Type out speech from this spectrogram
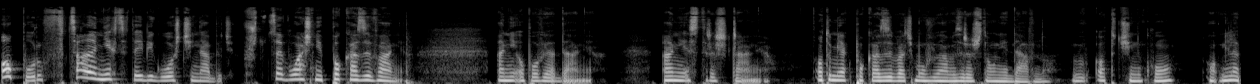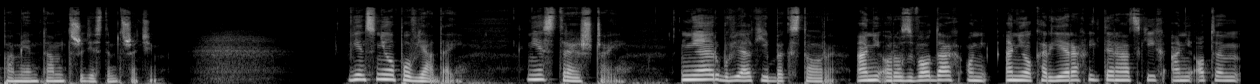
opór, wcale nie chce tej biegłości nabyć. W sztuce właśnie pokazywania ani opowiadania, ani streszczania. O tym, jak pokazywać, mówiłam zresztą niedawno, w odcinku, o ile pamiętam, 33. Więc nie opowiadaj, nie streszczaj, nie rób wielkich backstory, ani o rozwodach, ani o karierach literackich, ani o tym,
